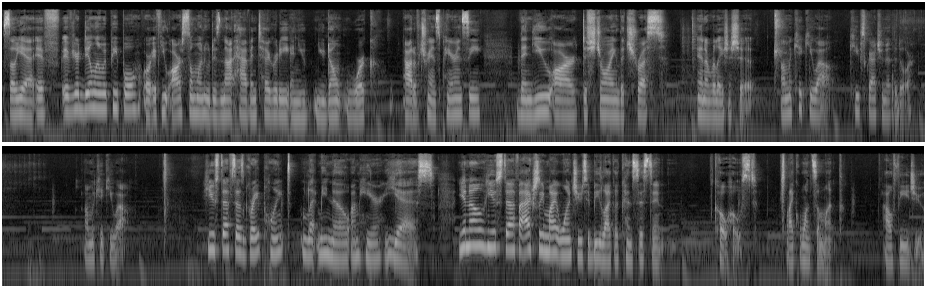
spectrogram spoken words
so yeah, if if you're dealing with people or if you are someone who does not have integrity and you you don't work out of transparency, then you are destroying the trust in a relationship. I'm to kick you out. Keep scratching at the door. I'm to kick you out. Hugh Steph says, Great point. Let me know. I'm here. Yes. You know, Hugh Steph, I actually might want you to be like a consistent co host, like once a month. I'll feed you.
